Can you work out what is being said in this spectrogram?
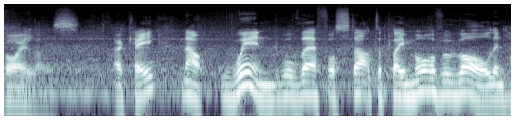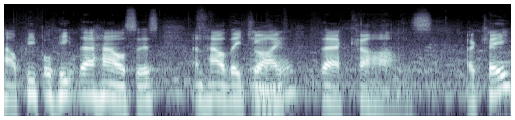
boilers. Okay? Now, wind will therefore start to play more of a role in how people heat their houses and how they drive mm-hmm. their cars. Okay?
